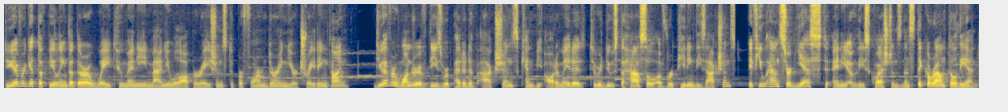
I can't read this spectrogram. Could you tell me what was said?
Do you ever get the feeling that there are way too many manual operations to perform during your trading time? Do you ever wonder if these repetitive actions can be automated to reduce the hassle of repeating these actions? If you answered yes to any of these questions, then stick around till the end.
